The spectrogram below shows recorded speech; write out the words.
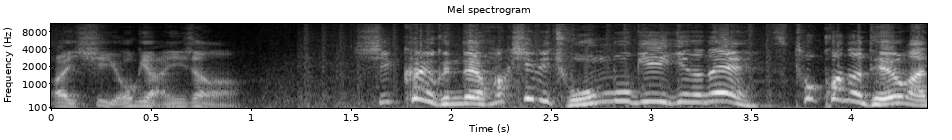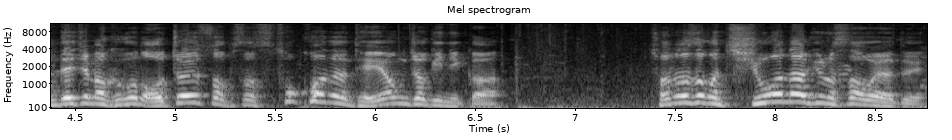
아이씨 여기 아니잖아. 시클 근데 확실히 좋은 무기이기는 해. 스토커는 대형 안되지만 그건 어쩔 수 없어. 스토커는 대형적이니까. 저 녀석은 지원하기로 싸워야 돼.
